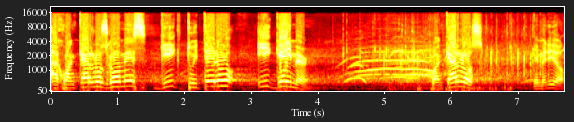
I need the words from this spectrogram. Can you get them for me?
A Juan Carlos Gómez, geek, tuitero y gamer. Juan Carlos, bienvenido.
